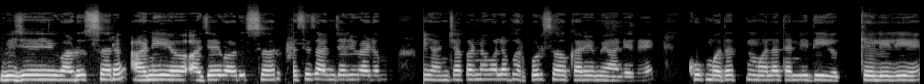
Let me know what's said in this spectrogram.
विजय वाडूस सर आणि अजय वाडूस सर तसेच अंजली मॅडम यांच्याकडनं मला भरपूर सहकार्य मिळालेलं आहे. खूप मदत मला त्यांनी दि केलेली आहे.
